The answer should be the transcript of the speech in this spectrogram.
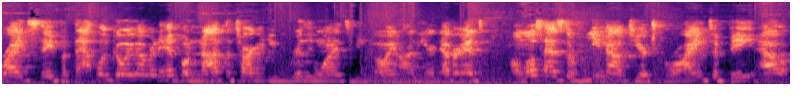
Wright State, but that one going over to Hippo, not the target you really want it to be going on here. Never ends, almost has the remount here, trying to bait out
